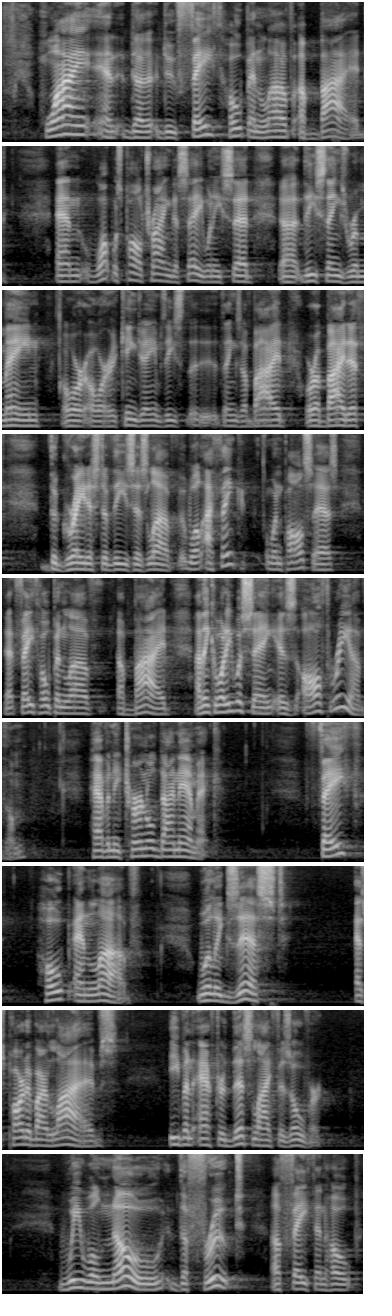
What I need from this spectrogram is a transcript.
why do faith, hope, and love abide? And what was Paul trying to say when he said uh, these things remain or, or King James, these things abide or abideth. The greatest of these is love. Well, I think when Paul says that faith, hope, and love abide, I think what he was saying is all three of them have an eternal dynamic. Faith, hope, and love will exist as part of our lives even after this life is over. We will know the fruit of faith and hope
